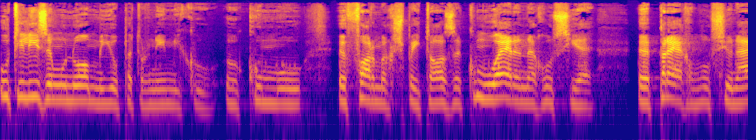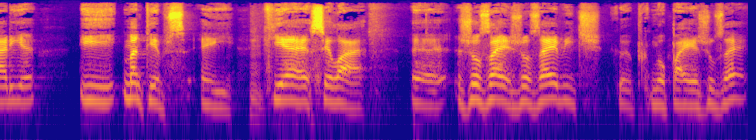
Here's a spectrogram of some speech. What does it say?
utilizam o nome e o patronímico eh, como eh, forma respeitosa, como era na Rússia eh, pré-revolucionária e manteve-se aí, que é, sei lá, José Josevich, porque meu pai é José,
